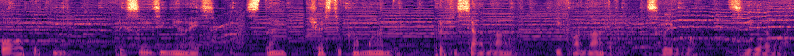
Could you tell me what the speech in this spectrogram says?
опытнее. Присоединяйся, стань частью команды профессионалов и фанатов своего дела.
